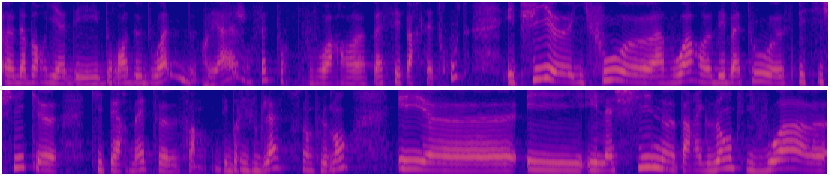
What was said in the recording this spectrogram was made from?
D'abord, il y a des droits de douane, de péage, en fait, pour pouvoir passer par cette route. Et puis, il faut avoir des bateaux spécifiques qui permettent, enfin, des brises-glaces tout simplement. Et, et, la Chine, par exemple, il voit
